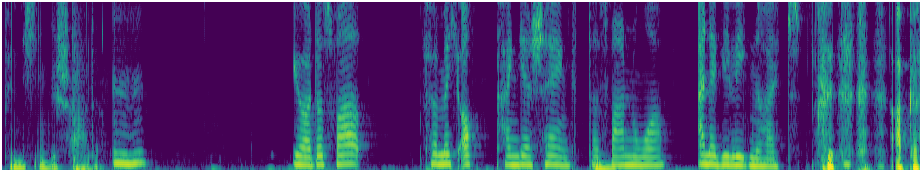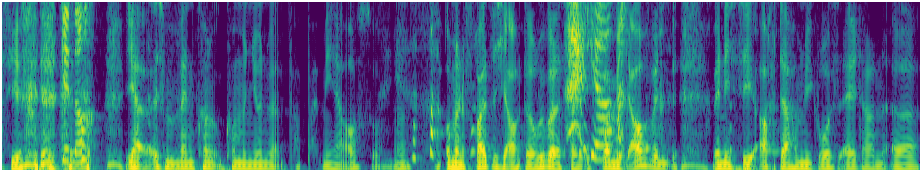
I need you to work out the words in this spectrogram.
finde ich irgendwie schade. Mhm. Ja, das war für mich auch kein Geschenk. Das mhm. war nur eine Gelegenheit. Abkassieren. Genau. ja, ich, wenn Kommunion war bei mir ja auch so. Ne? Und man freut sich auch darüber. Das ich ja. freue mich auch, wenn, wenn ich sehe, ach, da haben die Großeltern äh,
